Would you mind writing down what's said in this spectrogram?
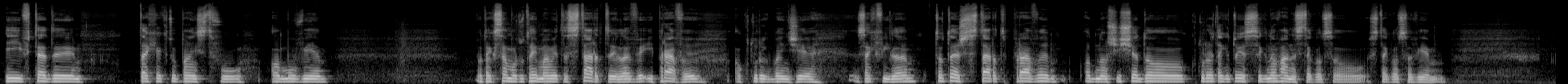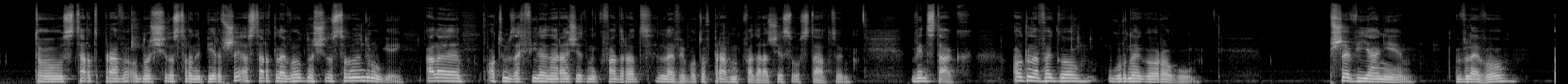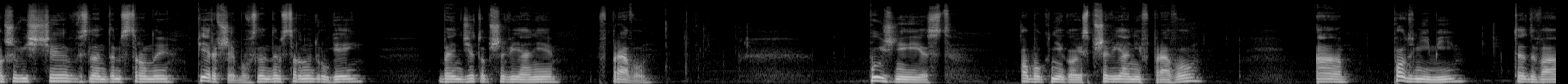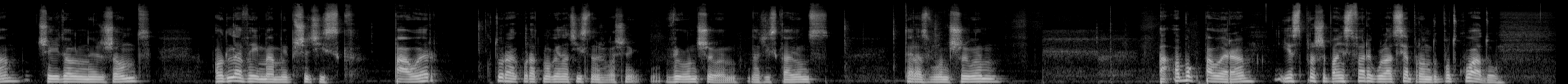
I wtedy, tak jak tu Państwu omówię, bo tak samo tutaj mamy te starty lewy i prawy, o których będzie za chwilę. To też start prawy odnosi się do, który tak to jest sygnowany z tego, co, z tego co wiem. To start prawy odnosi się do strony pierwszej, a start lewy odnosi się do strony drugiej. Ale o tym za chwilę na razie ten kwadrat lewy, bo to w prawym kwadracie są starty. Więc tak, od lewego górnego rogu przewijanie w lewo, oczywiście względem strony pierwszej, bo względem strony drugiej będzie to przewijanie w prawo. Później jest obok niego jest przewijanie w prawo, a pod nimi te dwa, czyli dolny rząd, od lewej mamy przycisk power, który akurat mogę nacisnąć, właśnie wyłączyłem naciskając. Teraz włączyłem. A obok powera jest, proszę Państwa, regulacja prądu podkładu,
